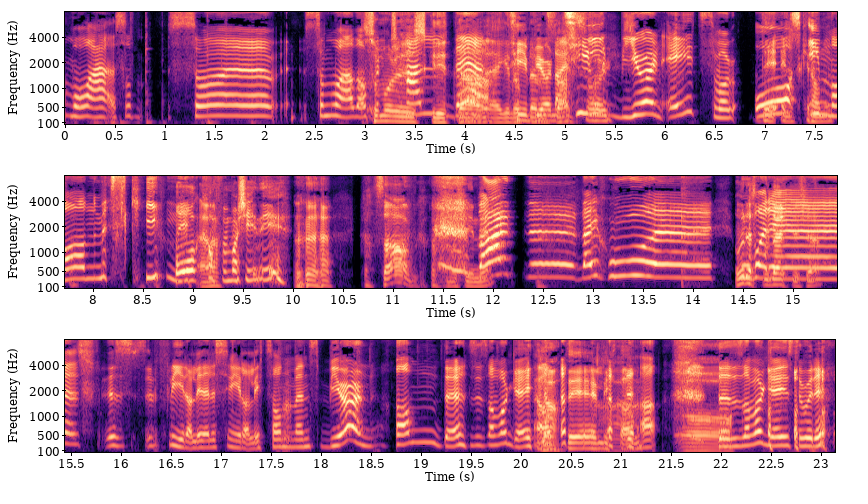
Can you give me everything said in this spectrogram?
må jeg Så, så, så må jeg da Så må du fortelle skryte det av egen Til Bjørn opplevelse. til Eidsvåg. Bjørn Eidsvåg Det og han. Iman Meskini. Og kaffemaskin i! Hva sa han? Kaffemaskinen? Nei, det- nei, hun eh, Hun Hun bare flira litt, eller smila litt sånn, mens Bjørn, han det syntes han var gøy. Ja, det likte han. Ja, det syntes han var gøy historie.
